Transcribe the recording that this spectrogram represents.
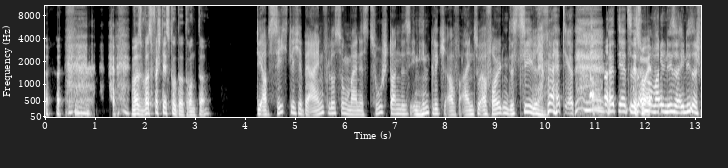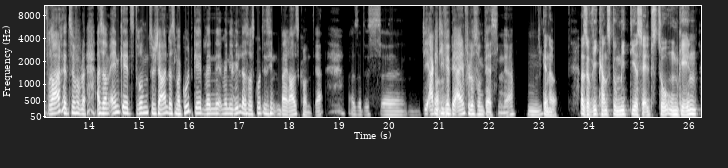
was, was verstehst du darunter? Die absichtliche Beeinflussung meines Zustandes in Hinblick auf ein zu erfolgendes Ziel. hätte jetzt das immer mal in dieser, in dieser Sprache zu verbleiben. Also am Ende geht es darum zu schauen, dass man gut geht, wenn, wenn ich will, dass was Gutes hinten bei rauskommt. Ja? Also das, äh, die aktive mhm. Beeinflussung dessen. Ja? Mhm. Genau. Also wie kannst du mit dir selbst so umgehen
